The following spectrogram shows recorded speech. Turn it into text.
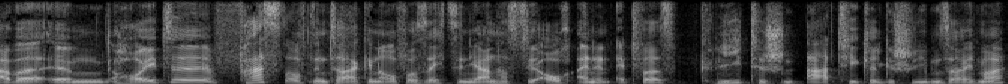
Aber ähm, heute, fast auf den Tag, genau vor 16 Jahren, hast du ja auch einen etwas kritischen Artikel geschrieben, sage ich mal.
